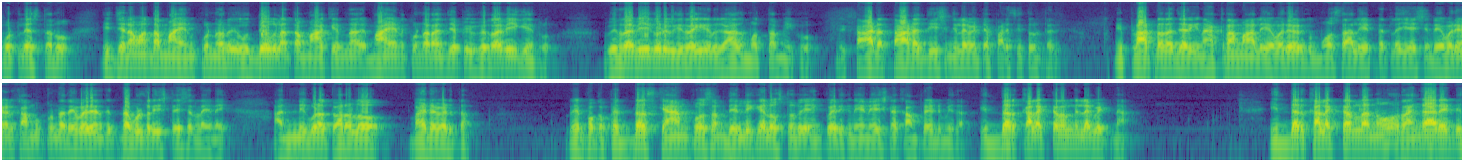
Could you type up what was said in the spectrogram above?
కోట్లేస్తారు ఈ జనం అంతా మా ఎన్నుకున్నారు ఈ ఉద్యోగులంతా మా కింద మా ఎన్నుకున్నారు అని చెప్పి విర్రవీగినరు విర్రవీగుడు విర్రవీగుడు కాదు మొత్తం మీకు. మీకు తాడ తాడ తీసి నిలబెట్టే పరిస్థితి ఉంటుంది. మీ ప్లాట్లలో జరిగిన అక్రమాలు ఎవరెవరికి మోసాలు ఎట్టెట్లా చేసిండ్రు ఎవరెవరికి అమ్ముకున్నారు ఎవరెవరికి డబుల్ రిజిస్ట్రేషన్లు అయినాయి అన్నీ కూడా త్వరలో బయట పెడతాం. రేపు ఒక పెద్ద స్కామ్ కోసం ఢిల్లీకి వెళ్ళి వస్తున్నారు ఎంక్వైరీకి నేను వేసిన కంప్లైంట్ మీద. ఇద్దరు కలెక్టర్లను నిలబెట్టిన. ఇద్దరు కలెక్టర్లను రంగారెడ్డి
